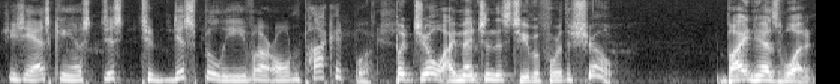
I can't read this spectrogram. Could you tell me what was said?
She's asking us just to disbelieve our own pocketbooks. But Joe, I mentioned this to you before the show. Biden has what?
